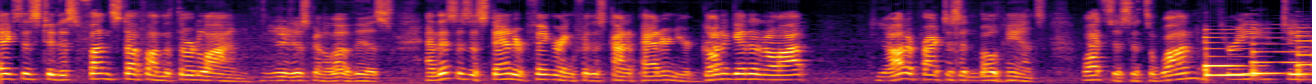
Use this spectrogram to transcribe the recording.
Takes us to this fun stuff on the third line. You're just going to love this. And this is a standard fingering for this kind of pattern. You're going to get it a lot. You ought to practice it in both hands. Watch this. It's a one, three, two,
